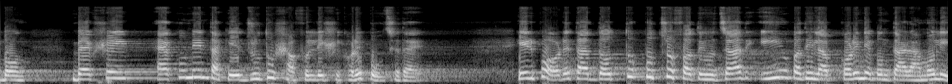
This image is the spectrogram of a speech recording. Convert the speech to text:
এবং ব্যবসায়িক অ্যাকুমেন তাকে দ্রুত সাফল্যের শিখরে পৌঁছে দেয়। এরপর তার দত্তক পুত্র ফতেহ চাঁদ এই উপাধি লাভ করেন এবং তার আমলে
